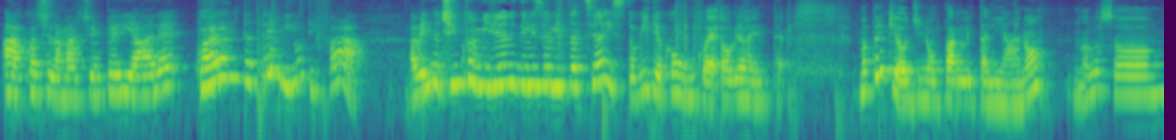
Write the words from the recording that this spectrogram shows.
Ah, qua c'è la marcia imperiale, 43 minuti fa, avendo 5 milioni di visualizzazioni sto video comunque, ovviamente. Ma perché oggi non parlo italiano? Non lo so.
